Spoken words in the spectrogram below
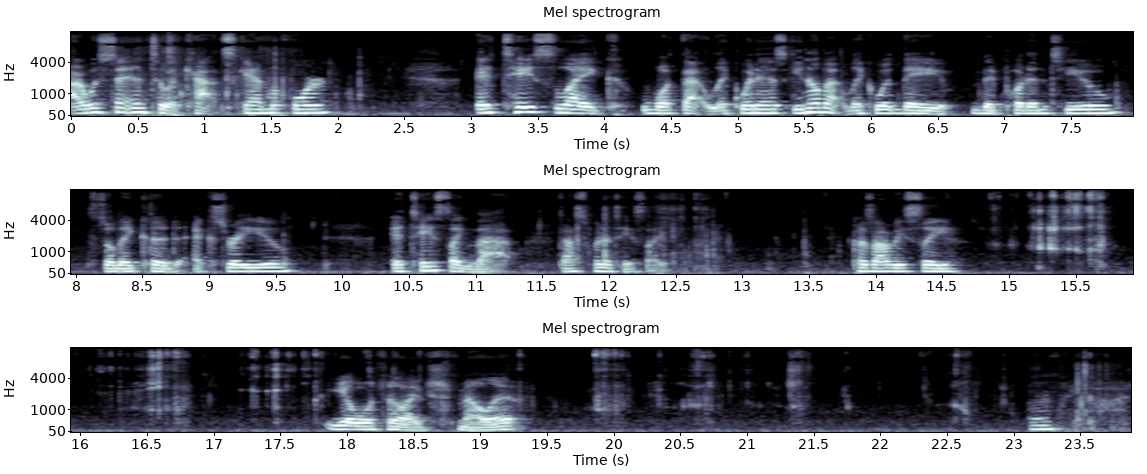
I was sent into a CAT scan before. It tastes like what that liquid is. You know that liquid they they put into you so they could x-ray you? It tastes like that. That's what it tastes like. Cause obviously you able to like smell it. Oh my god.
